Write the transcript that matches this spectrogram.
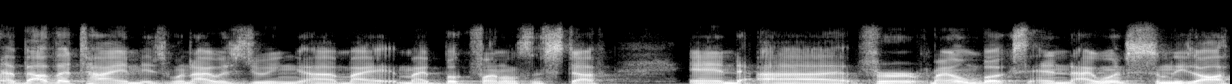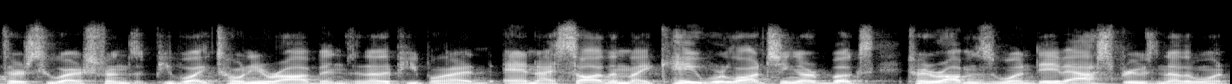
about that time is when I was doing uh, my my book funnels and stuff, and uh, for my own books. And I went to some of these authors who I was friends with, people like Tony Robbins and other people, and, and I saw them like, hey, we're launching our books. Tony Robbins was one, Dave Asprey was another one,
